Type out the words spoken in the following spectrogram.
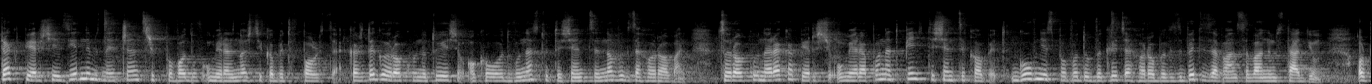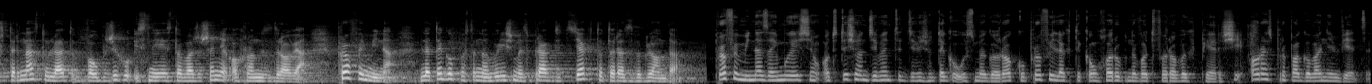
Rak piersi jest jednym z najczęstszych powodów umieralności kobiet w Polsce. Każdego roku notuje się około 12 tysięcy nowych zachorowań. Co roku na raka piersi umiera ponad 5 tysięcy kobiet, głównie z powodu wykrycia choroby w zbyt zaawansowanym stadium. Od 14 lat w Wałbrzychu istnieje Stowarzyszenie Ochrony Zdrowia, Profemina. Dlatego postanowiliśmy sprawdzić, jak to teraz wygląda. Profemina zajmuje się od 1998 roku profilaktyką chorób nowotworowych piersi oraz propagowaniem wiedzy.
